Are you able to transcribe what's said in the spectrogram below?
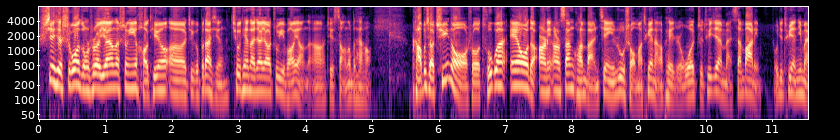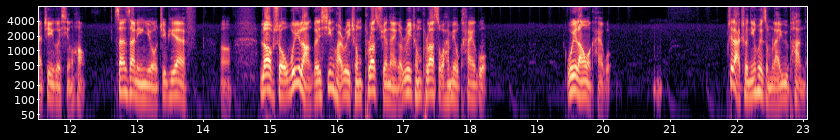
谢谢时光总说杨洋的声音好听，呃，这个不大行，秋天大家要注意保养的啊，这嗓子不太好。卡布小 chino 说：“途观 L 的2023款版建议入手吗？推荐哪个配置？我只推荐买380，我就推荐你买这个型号。330有 GPF 啊。Love 说：威朗跟新款瑞城 Plus 选哪个？瑞城 Plus 我还没有开过，威朗我开过。嗯，这俩车您会怎么来预判呢？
